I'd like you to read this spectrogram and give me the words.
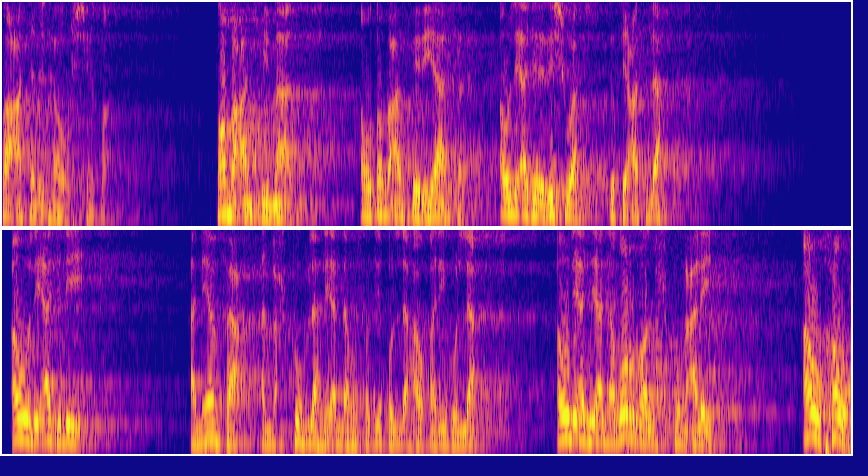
طاعة للهوى والشيطان. طمعا في مال أو طمعا في رياسة أو لأجل رشوة دفعت له أو لأجل أن ينفع المحكوم له لأنه صديق له أو قريب له. أو لأجل أن يضر المحكوم عليه أو خوف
